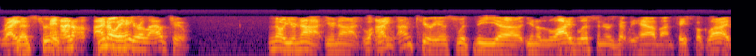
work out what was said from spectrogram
Right? That's true. And I don't, I You don't know, think hey- you're allowed to. No, you're not. You're not. Well, Right. I'm I'm curious with the uh, you know the live listeners that we have on Facebook Live.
